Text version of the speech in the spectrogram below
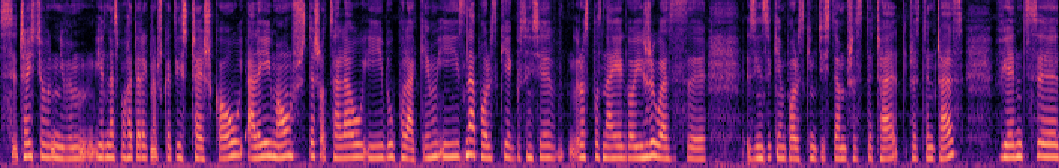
z częścią, nie wiem, jedna z bohaterek na przykład jest Czeszką, ale jej mąż też ocalał i był Polakiem i zna polski, jakby w sensie rozpoznaje go i żyła z, z językiem polskim gdzieś tam przez, te cza- przez ten czas, więc y,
